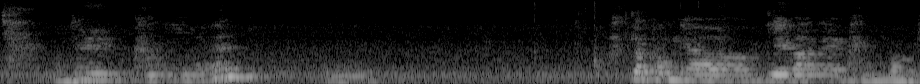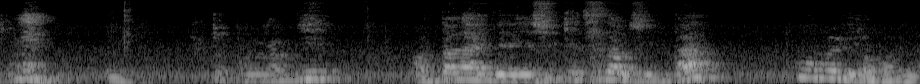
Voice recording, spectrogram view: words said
자, 오늘 강의는 학교폭력 예방의 방법 중에 학교폭력이 어떤 아이들에게 쉽게 찾아올 수 있다? 꿈을 잃어버리는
